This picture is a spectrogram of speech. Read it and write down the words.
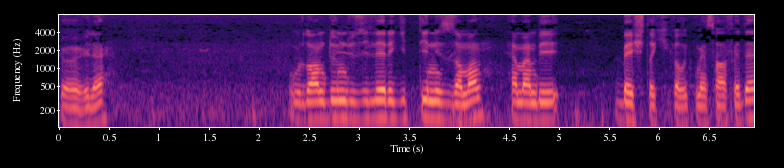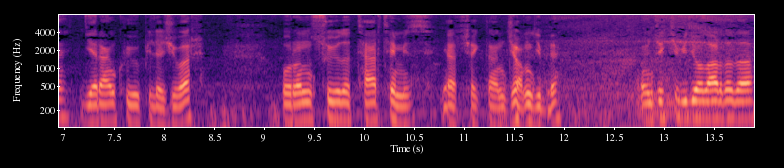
Şöyle. Buradan dümdüz ileri gittiğiniz zaman hemen bir 5 dakikalık mesafede Gerenkuyu plajı var. Oranın suyu da tertemiz. Gerçekten cam gibi. Önceki videolarda da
